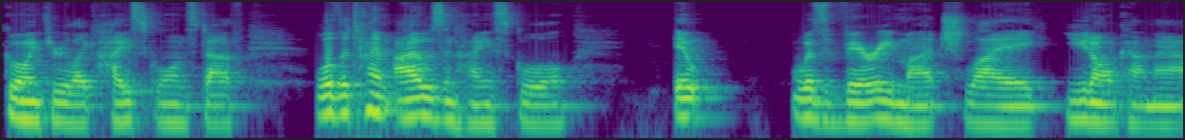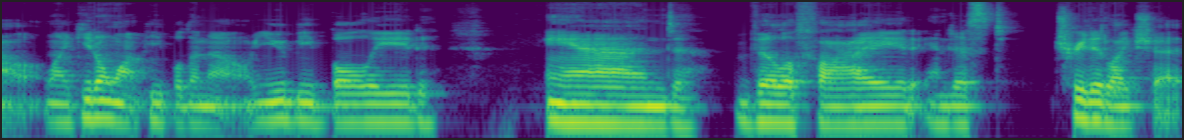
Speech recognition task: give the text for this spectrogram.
going through like high school and stuff. Well, the time I was in high school, it was very much like you don't come out. Like you don't want people to know. You be bullied and vilified and just treated like shit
